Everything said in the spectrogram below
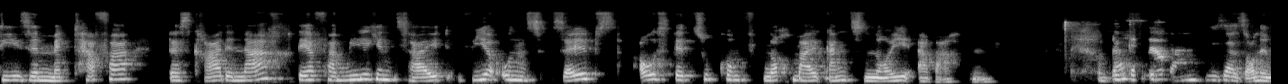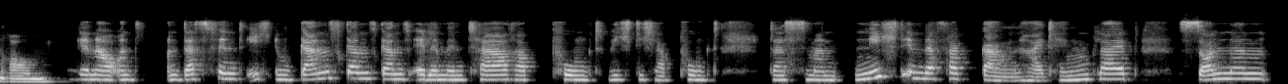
diese Metapher, dass gerade nach der Familienzeit wir uns selbst aus der Zukunft nochmal ganz neu erwarten. Und das und genau, ist dann dieser Sonnenraum. Genau, und, und das finde ich ein ganz, ganz, ganz elementarer Punkt, wichtiger Punkt, dass man nicht in der Vergangenheit hängen bleibt, sondern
